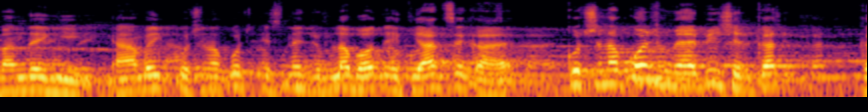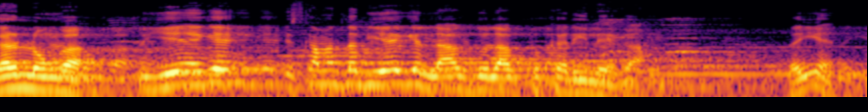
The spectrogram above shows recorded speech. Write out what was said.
बंदेगी हाँ भाई, कुछ ना कुछ इसने जुमला बहुत एहतियात से कहा है। कुछ ना कुछ मैं भी शिरकत कर लूँगा। तो ये है कि इसका मतलब ये है कि लाख, दो लाख तो कर ही लेगा। सही है?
